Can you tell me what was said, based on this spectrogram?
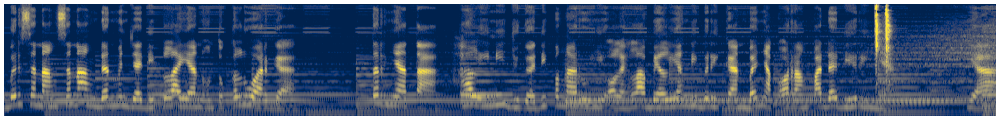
bersenang-senang dan menjadi pelayan untuk keluarga. Ternyata, hal ini juga dipengaruhi oleh label yang diberikan banyak orang pada dirinya. Ya,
